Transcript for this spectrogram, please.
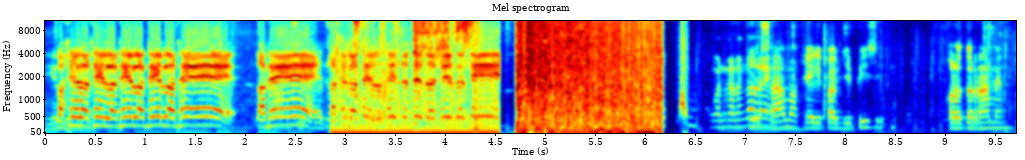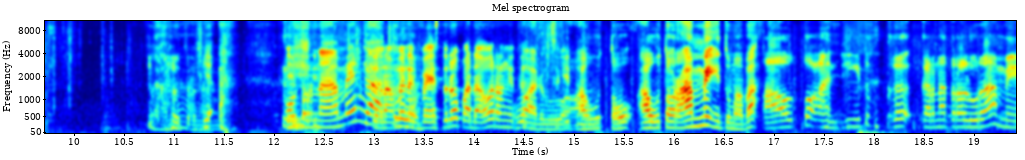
Iya, Lathe lathe lathe lathe lathe lathe lathe lathe lathe lathe lathe lathe. Bukan Ya, kaleng-kaleng. sama kayak di PUBG PC. Kalau turnamen, Ya. Mau turnamen nggak turnamen tuh? FPS drop ada orang itu. Waduh, Segitu. auto auto rame itu mah, Pak. Auto anjing itu ke- karena terlalu rame.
